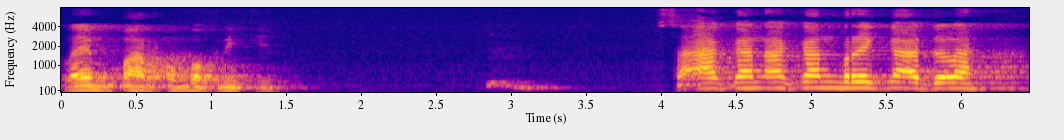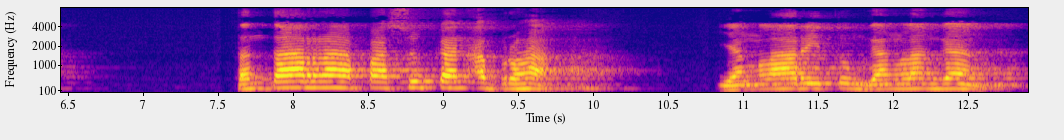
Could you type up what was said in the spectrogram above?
lempar ombak krikil seakan-akan mereka adalah tentara pasukan Abraha yang lari tunggang langgang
